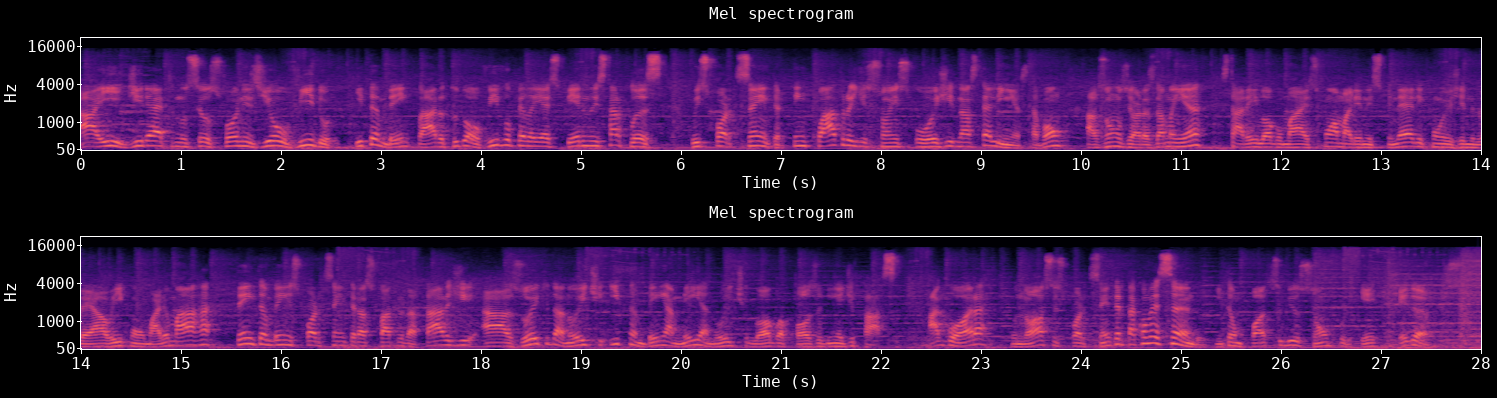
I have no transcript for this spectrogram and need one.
aí direto nos seus fones de ouvido e também, claro, tudo ao vivo pela ESPN no Star Plus. O Sport Center tem quatro edições hoje nas telinhas, tá bom? Às 11 horas da manhã estarei logo mais com a Mariana Spinelli, com o Eugênio Leal e com o Mário Marra. Tem também o Sport Center às quatro da tarde, às 8 da noite e também à meia-noite logo após o linha de passe. Agora, o nosso Sport Center está começando, então pode subir o som porque chegamos.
